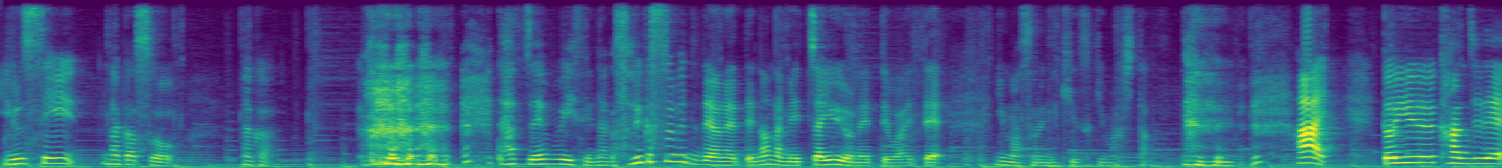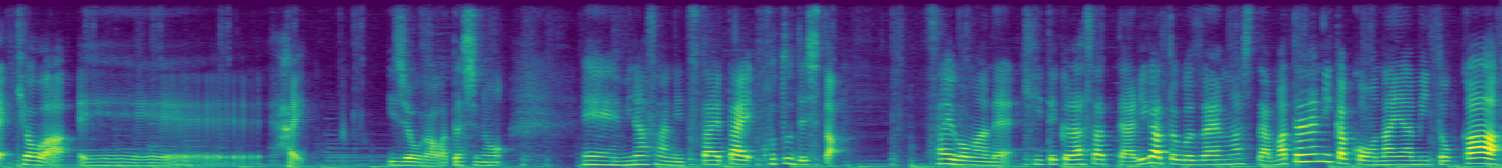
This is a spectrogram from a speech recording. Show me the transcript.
You say なんかそうなんか That's everything なんかそれが全てだよねってなんだめっちゃ言うよねって言われて今それに気づきました。はい。という感じで今日はえー、はい。以上が私の、えー、皆さんに伝えたいことでした。最後まで聞いてくださってありがとうございました。また何かこうお悩みとか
